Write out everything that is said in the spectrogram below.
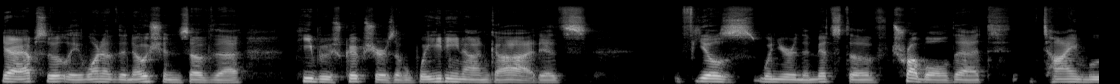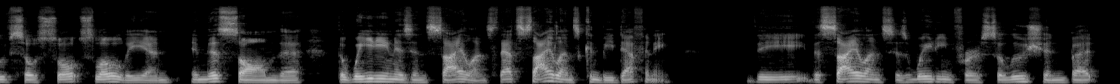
Yeah, absolutely. One of the notions of the Hebrew scriptures of waiting on God, it's feels when you're in the midst of trouble that time moves so, so slowly and in this psalm the the waiting is in silence. That silence can be deafening. The the silence is waiting for a solution but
